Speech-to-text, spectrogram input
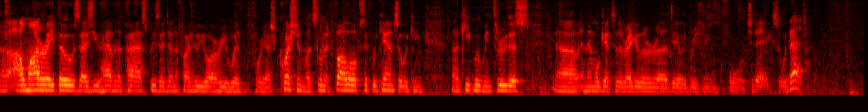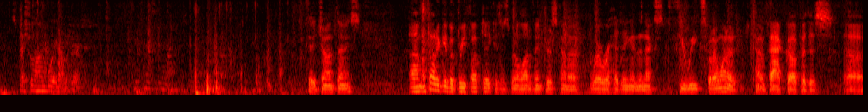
Uh, I'll moderate those as you have in the past. Please identify who you are, who you're with before you ask a question. Let's limit follow-ups if we can so we can uh, keep moving through this, uh, and then we'll get to the regular uh, daily briefing for today. So with that, Special Envoy Okay, John, thanks. Um, I thought I'd give a brief update because there's been a lot of interest kind of where we're heading in the next few weeks, but I want to kind of back up at this, uh,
